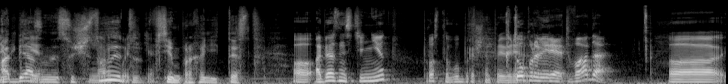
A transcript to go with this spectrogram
А обязанность существует наркотики. всем проходить тест? А, Обязанности нет, просто выборочно проверяют. Кто проверяет ВАДА? А,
